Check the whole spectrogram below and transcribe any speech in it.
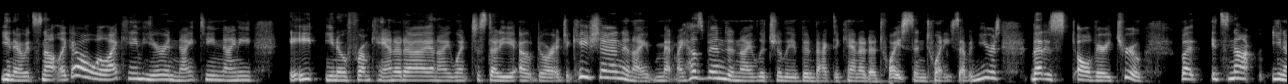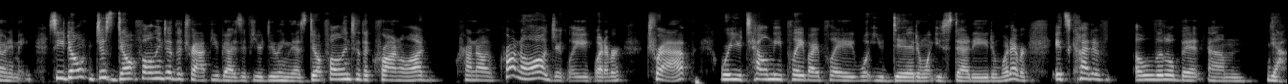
You know, it's not like, oh, well, I came here in 1998, you know, from Canada and I went to study outdoor education and I met my husband and I literally have been back to Canada twice in 27 years. That is all very true, but it's not, you know what I mean? So you don't just don't fall into the trap, you guys, if you're doing this, don't fall into the chronological chrono- chronologically whatever trap where you tell me play by play what you did and what you studied and whatever it's kind of a little bit um yeah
